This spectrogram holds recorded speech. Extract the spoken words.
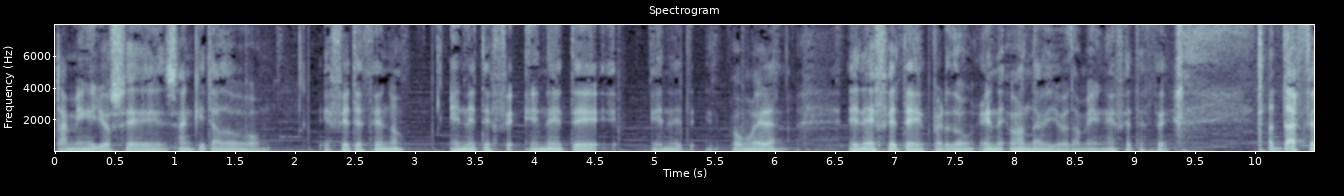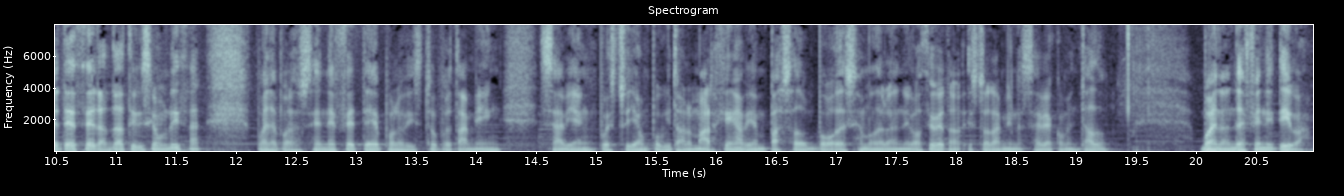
también ellos se, se han quitado... FTC, ¿no? NTF, NT, NT, ¿cómo era? NFT, perdón, N, anda yo también, FTC. tanta FTC, tanta Activision. Bueno, pues NFT, por lo visto, pues también se habían puesto ya un poquito al margen, habían pasado un poco de ese modelo de negocio, que esto también se había comentado. Bueno, en definitiva,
